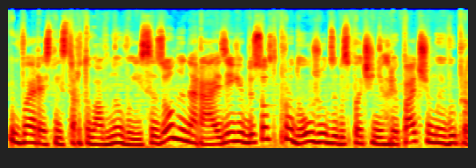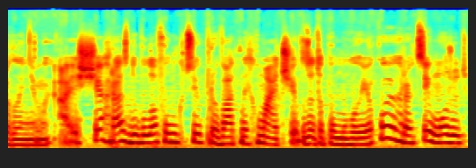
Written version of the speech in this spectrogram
У вересні стартував новий сезон, і наразі Ubisoft продовжують забезпечення гри патчами і виправленнями. А ще гра здобула функцію приватних матчів, за допомогою якої гравці можуть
